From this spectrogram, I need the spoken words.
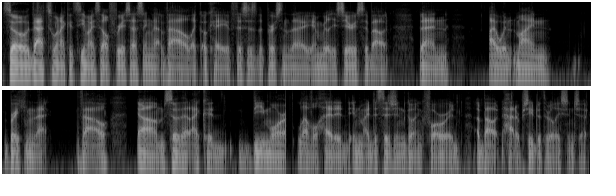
So that's when I could see myself reassessing that vow. Like, okay, if this is the person that I am really serious about, then I wouldn't mind breaking that vow um, so that I could be more level headed in my decision going forward about how to proceed with the relationship.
